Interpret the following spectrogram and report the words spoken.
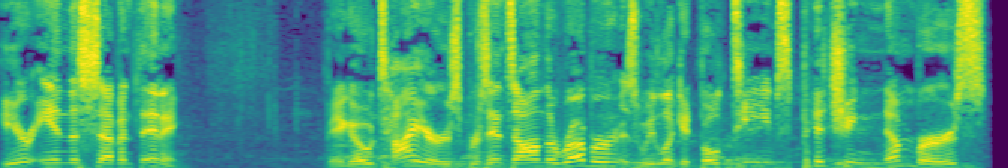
here in the seventh inning. Big O Tires presents on the rubber as we look at both teams' pitching numbers.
